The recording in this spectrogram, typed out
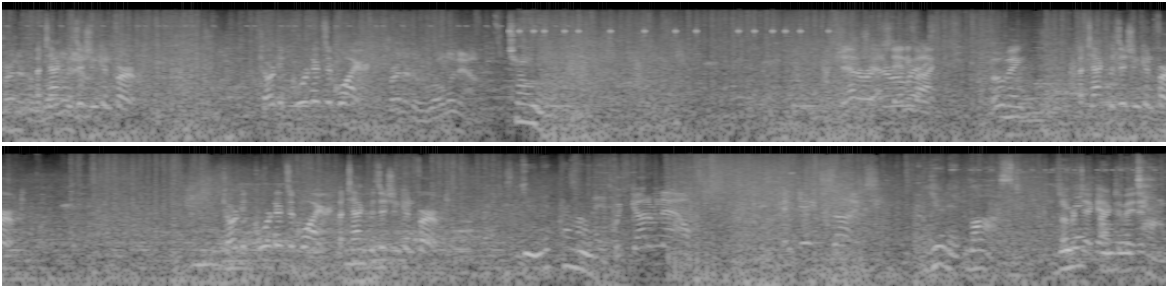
Predator Attack position out. confirmed. Target coordinates acquired. Predator rolling out. Training. Shatterer standing by. Moving. Attack position confirmed. Target coordinates acquired. Attack position confirmed. Unit promoted. We've got him now. Engage Sonics. Unit lost. Unit Hovertech under activated. attack.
